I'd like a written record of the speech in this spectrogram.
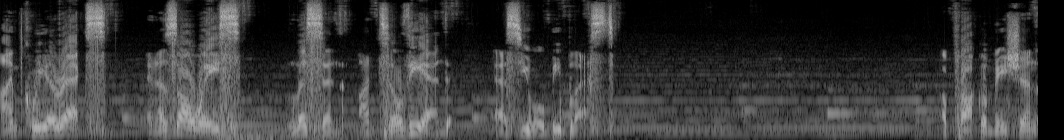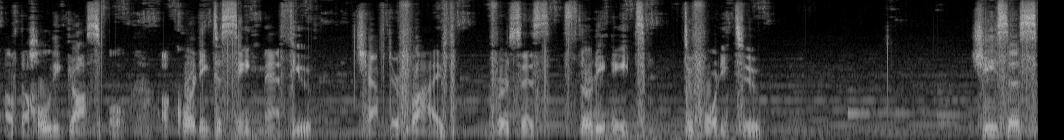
I'm Kuya Rex, and as always, listen until the end as you will be blessed. A proclamation of the Holy Gospel according to St. Matthew, chapter 5, verses 38 to 42. Jesus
